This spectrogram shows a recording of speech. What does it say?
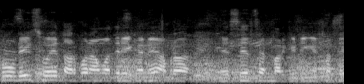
প্রডিউস হয়ে তারপর আমাদের এখানে আমরা সেলস অ্যান্ড মার্কেটিংয়ের সাথে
